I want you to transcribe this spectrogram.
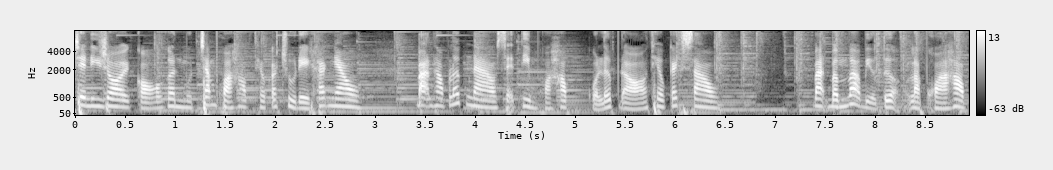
Trên eJoy có gần 100 khóa học theo các chủ đề khác nhau. Bạn học lớp nào sẽ tìm khóa học của lớp đó theo cách sau. Bạn bấm vào biểu tượng lọc khóa học,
